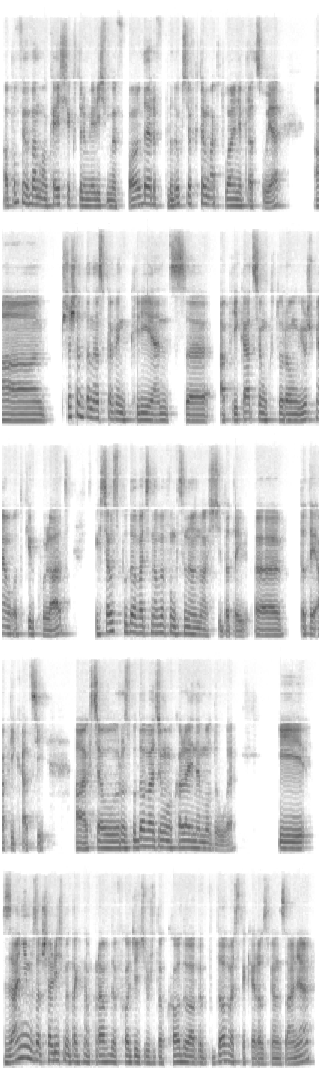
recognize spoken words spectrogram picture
opowiem Wam o case'ie, który mieliśmy w Polder, w produkcie, w którym aktualnie pracuję. Przyszedł do nas pewien klient z aplikacją, którą już miał od kilku lat i chciał zbudować nowe funkcjonalności do tej, e, do tej aplikacji. A chciał rozbudować ją o kolejne moduły. I zanim zaczęliśmy tak naprawdę wchodzić już do kodu, aby budować takie rozwiązanie,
